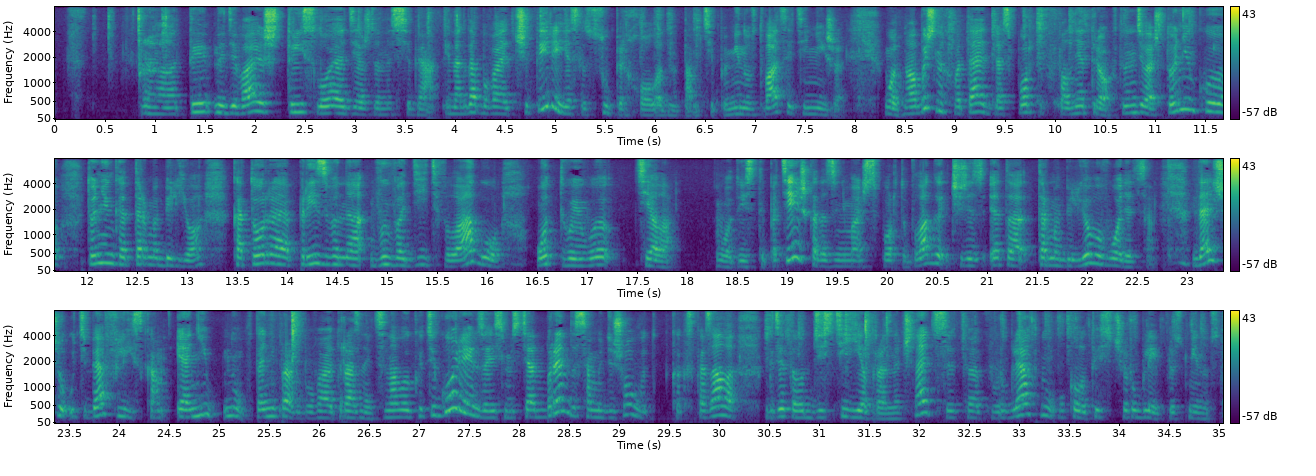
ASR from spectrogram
ты надеваешь три слоя одежды на себя. Иногда бывает четыре, если супер холодно, там типа минус 20 и ниже. Вот, но обычно хватает для спорта вполне трех. Ты надеваешь тоненькую, тоненькое термобелье, которое призвано выводить влагу от твоего тела. Вот, если ты потеешь, когда занимаешься спортом, влага через это термобелье выводится. Дальше у тебя флиска. И они, ну, вот они, правда, бывают разной ценовой категории, в зависимости от бренда. Самый дешевый, вот, как сказала, где-то от 10 евро начинается. Это в рублях, ну, около 1000 рублей плюс-минус.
